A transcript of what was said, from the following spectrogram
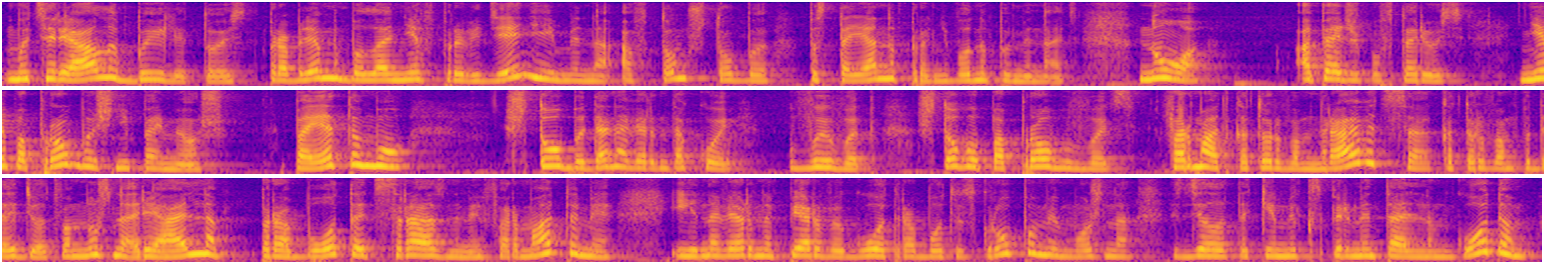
материалы были, то есть проблема была не в проведении именно, а в том, чтобы постоянно про него напоминать. Но, опять же повторюсь, не попробуешь, не поймешь. Поэтому чтобы, да, наверное, такой вывод, чтобы попробовать формат, который вам нравится, который вам подойдет, вам нужно реально поработать с разными форматами. И, наверное, первый год работы с группами можно сделать таким экспериментальным годом,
